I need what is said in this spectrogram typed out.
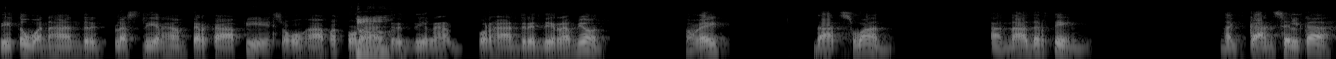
dito 100 plus dirham per copy eh. So kung apat, 400 Oo. dirham, 400 dirham yon. Okay? That's one. Another thing, nag-cancel ka.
